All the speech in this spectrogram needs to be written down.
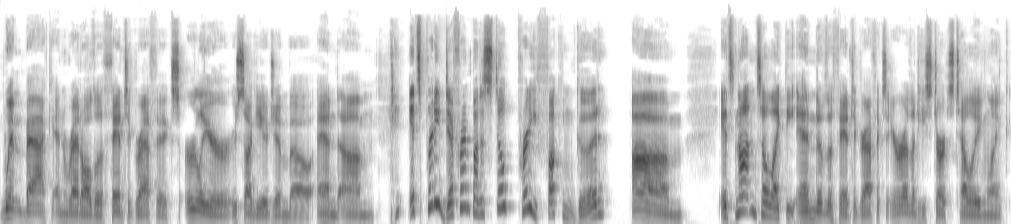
went back and read all the Fantagraphics earlier Usagi Yojimbo, and um, it's pretty different, but it's still pretty fucking good. Um, it's not until like the end of the Fantagraphics era that he starts telling like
